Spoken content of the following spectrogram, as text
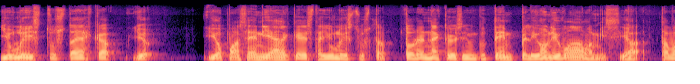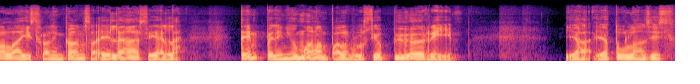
julistusta, ehkä jo jopa sen jälkeistä julistusta todennäköisimmin, kun temppeli on jo valmis ja tavallaan Israelin kansa elää siellä, temppelin Jumalan palvelus jo pyörii ja, ja tullaan siis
